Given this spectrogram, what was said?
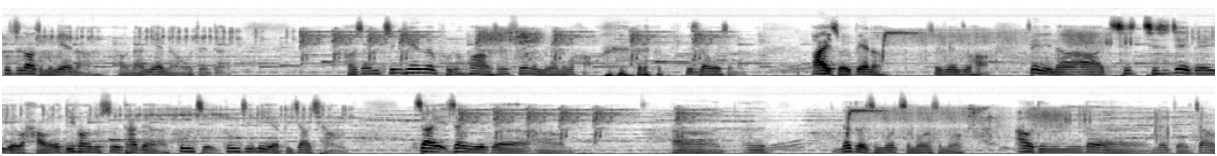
不知道怎么念呢，好难念呢，我觉得，好像今天的普通话好像说的没有那么好，不知道为什么，爱，随便了，随便就好。这里呢，啊，其其实这边有好的地方就是它的攻击攻击力也比较强，在在一个啊啊呃那个什么什么什么。奥丁的那个叫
